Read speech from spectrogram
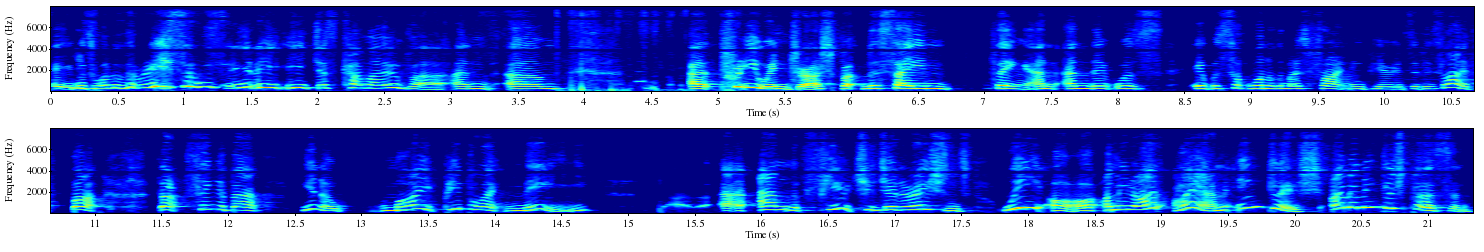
It was one of the reasons, you know, he, would just come over and um, uh, pre-Windrush, but the same thing. And, and it was it was one of the most frightening periods of his life. But that thing about, you know, my people like me, uh, and future generations. We are, I mean, I, I am English. I'm an English person.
